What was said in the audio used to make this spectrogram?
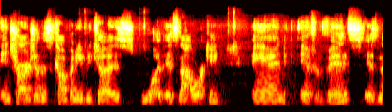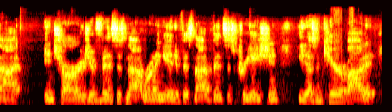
in charge of this company because it's not working. And if Vince is not in charge. If Vince is not running it, if it's not Vince's creation, he doesn't care about it.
